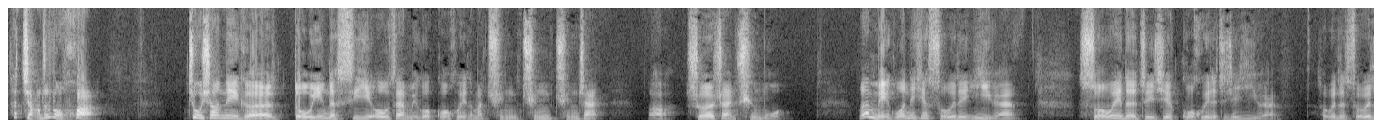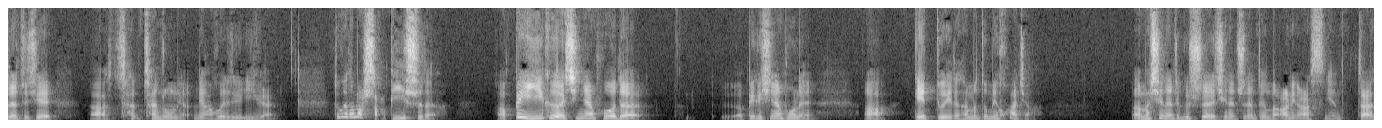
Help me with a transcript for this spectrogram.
他讲这种话，就像那个抖音的 CEO 在美国国会他妈群群群战啊，舌战群魔，那美国那些所谓的议员，所谓的这些国会的这些议员。所谓的所谓的这些啊参参众两两会的这个议员，都跟他妈傻逼似的啊！被一个新加坡的呃被个新加坡人啊给怼的，他们都没话讲。那么现在这个事情呢，只能等到二零二四年再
